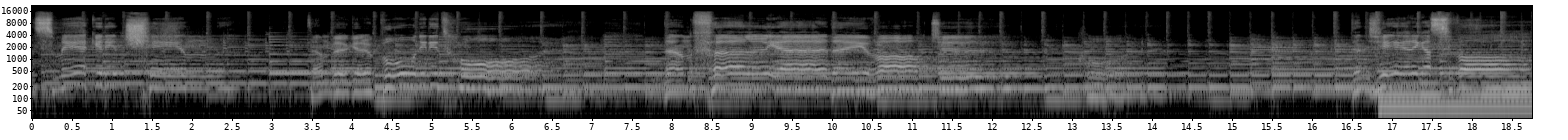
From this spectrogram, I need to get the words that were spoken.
Den smeker din kind. Den bygger bon i ditt hår. Den följer dig vart du går. Den ger inga svar.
